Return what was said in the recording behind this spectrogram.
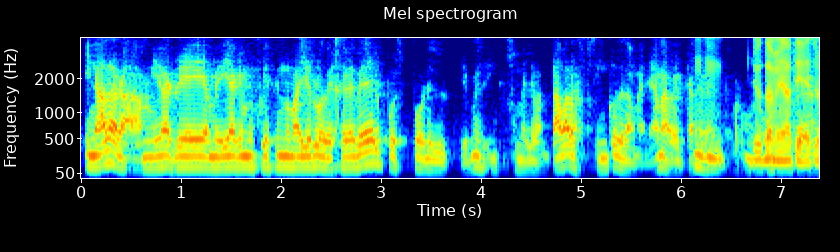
y nada, a medida, que, a medida que me fui haciendo mayor lo dejé de ver, pues por el... Yo me, incluso me levantaba a las 5 de la mañana a ver carreras mm, de Fórmula Yo también hacía eso.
